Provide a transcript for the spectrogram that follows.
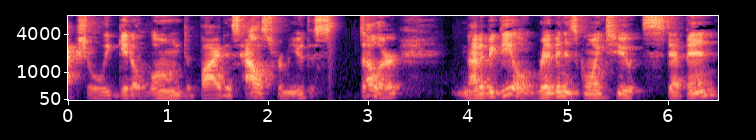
actually get a loan to buy this house from you, the seller, not a big deal. Ribbon is going to step in.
